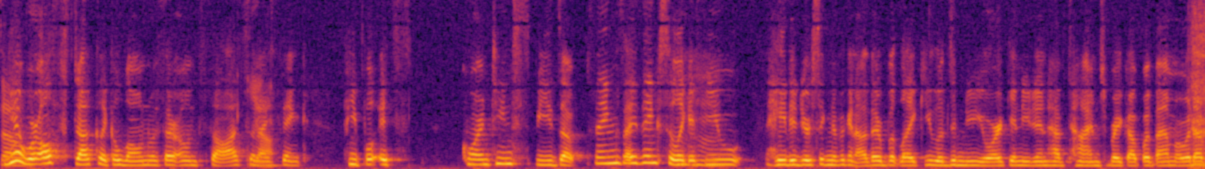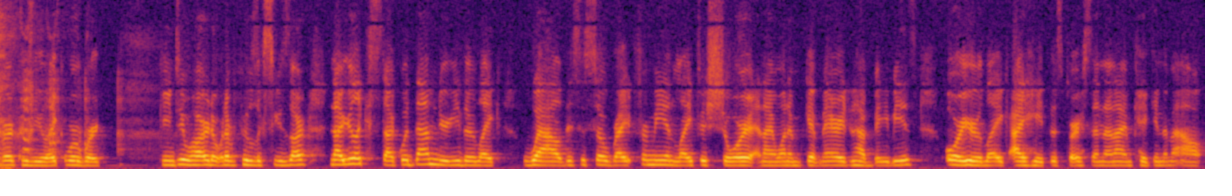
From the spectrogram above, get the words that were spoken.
So Yeah, we're all stuck like alone with our own thoughts, and I think people, it's quarantine speeds up things. I think so. Like Mm-hmm. if you hated your significant other, but like you lived in New York and you didn't have time to break up with them or whatever because you like were working too hard or whatever people's excuses are. Now you're like stuck with them. You're either like, wow, this is so right for me and life is short and I want to get married and have babies, or you're like, I hate this person and I'm kicking them out.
